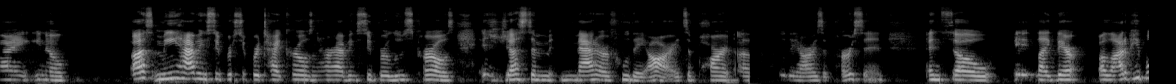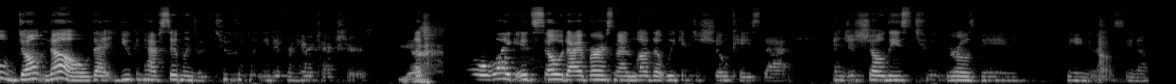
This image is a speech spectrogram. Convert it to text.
I, you know us me having super super tight curls and her having super loose curls is just a matter of who they are. It's a part of who they are as a person and so, it like there, a lot of people don't know that you can have siblings with two completely different hair textures. Yeah. Like, so, like it's so diverse, and I love that we get to showcase that and just show these two girls being being girls. You know.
